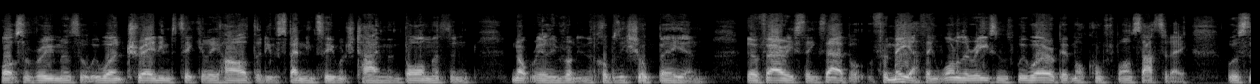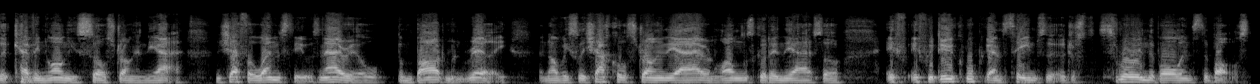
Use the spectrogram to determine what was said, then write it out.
lots of rumours that we weren't training particularly hard, that he was spending too much time in Bournemouth and not really running the club as he should be, and there were various things there. But for me, I think one of the reasons we were a bit more comfortable on Saturday was that Kevin Long is so strong in the air, and Sheffield Wednesday it was an aerial bombardment really, and obviously Shackell's strong in the air and Long's good in the air, so if if we do come up against teams that are just throwing the ball into the box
